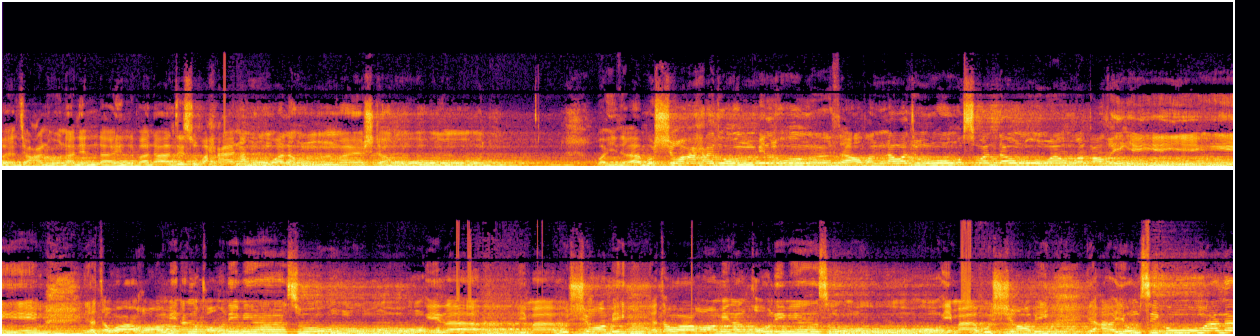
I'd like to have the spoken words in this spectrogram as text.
ويجعلون لله البنات سبحانه ولهم ما يشتهون وإذا بشر أحدهم بالأنثى ظل وجهه مسودا وهو قضيم. يتوارى من القول من سوء إذا بما بشر به. يتوارى من القول من سوء ما بشر به. يمسكه على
